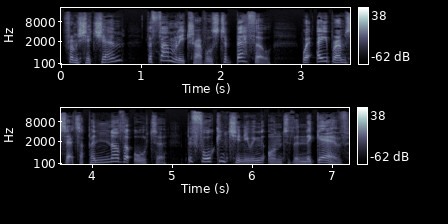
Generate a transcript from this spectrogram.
From Shechem, the family travels to Bethel, where Abram sets up another altar before continuing on to the Negev.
